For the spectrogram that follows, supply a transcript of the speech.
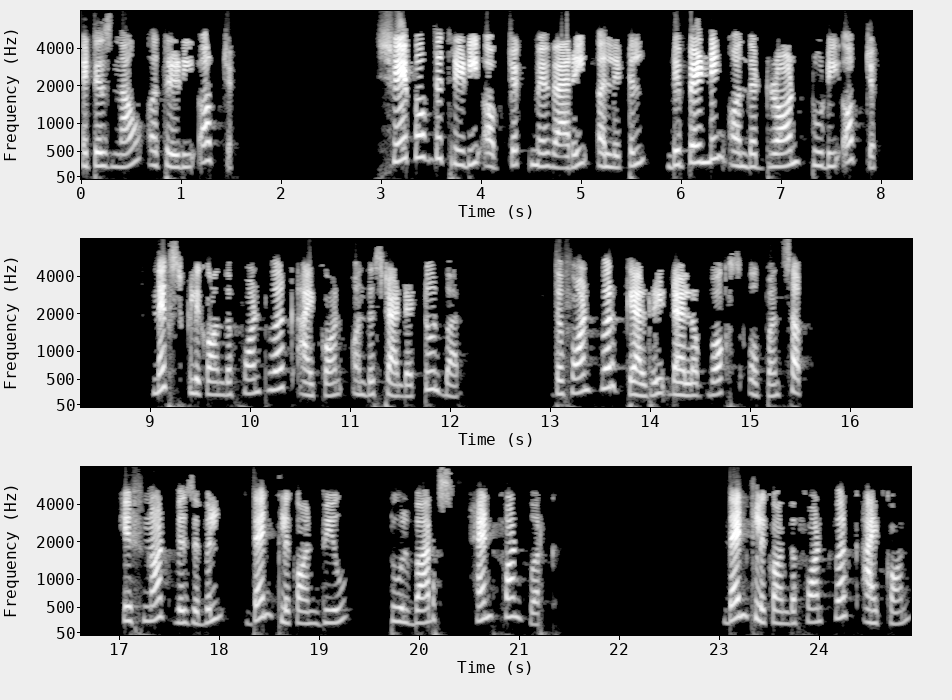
It is now a 3D object. Shape of the 3D object may vary a little depending on the drawn 2D object. Next click on the Fontwork icon on the standard toolbar. The Fontwork Gallery dialog box opens up. If not visible, then click on View, Toolbars and Fontwork. Then click on the Fontwork icon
